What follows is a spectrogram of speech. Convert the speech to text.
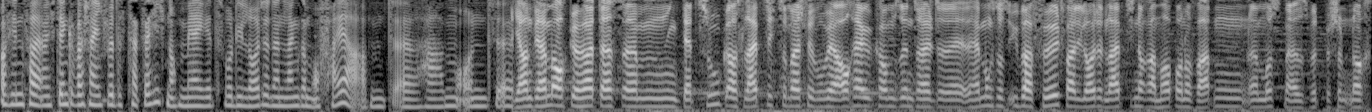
Auf jeden Fall. Und ich denke, wahrscheinlich wird es tatsächlich noch mehr jetzt, wo die Leute dann langsam auch Feierabend äh, haben. Und, äh ja, und wir haben auch gehört, dass ähm, der Zug aus Leipzig zum Beispiel, wo wir auch hergekommen sind, halt äh, hemmungslos überfüllt, weil die Leute in Leipzig noch am Hauptbahnhof warten äh, mussten. Also es wird bestimmt noch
